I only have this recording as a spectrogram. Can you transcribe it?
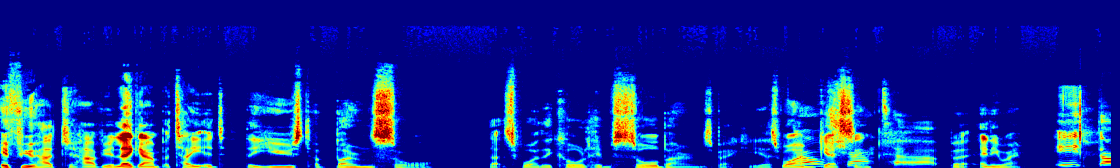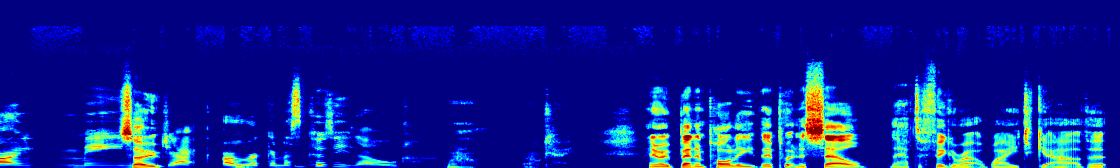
if you had to have your leg amputated, they used a bone saw. That's why they called him Sawbones, Becky. That's why I'm oh, guessing. Shut up. But anyway, It don't mean So- Jack. I reckon that's because he's old. well, okay. Anyway, Ben and Polly, they're put in a cell. They have to figure out a way to get out of it.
